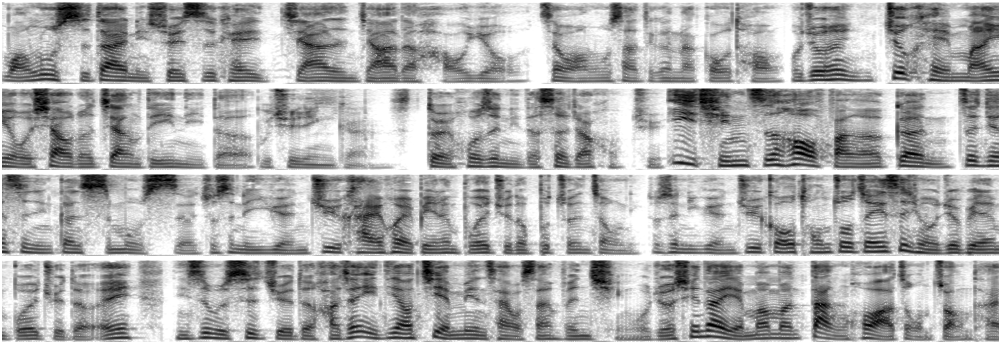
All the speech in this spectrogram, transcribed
网络时代，你随时可以加人家的好友，在网络上就跟他沟通，我觉得就可以蛮有效的降低你的不确定感，对，或者你的社交恐惧。疫情之后反而更这件事情更 smooth 了，就是你远距开会，别人不会觉得不尊重你，就是你远距沟通做这些事情，我觉得。别人不会觉得，哎，你是不是觉得好像一定要见面才有三分情？我觉得现在也慢慢淡化这种状态，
